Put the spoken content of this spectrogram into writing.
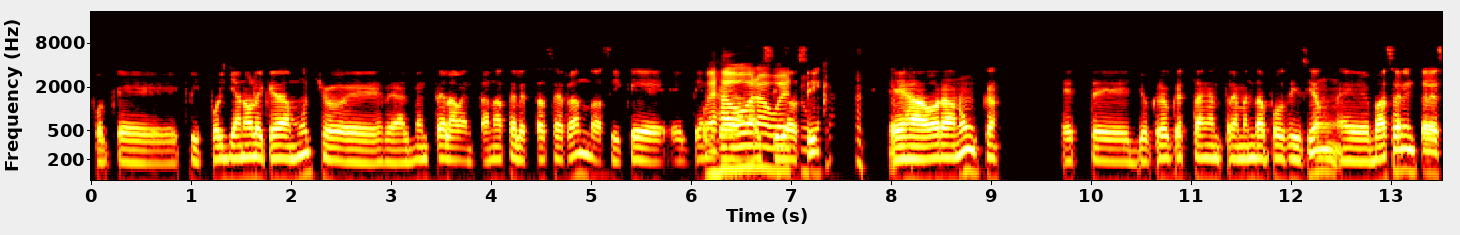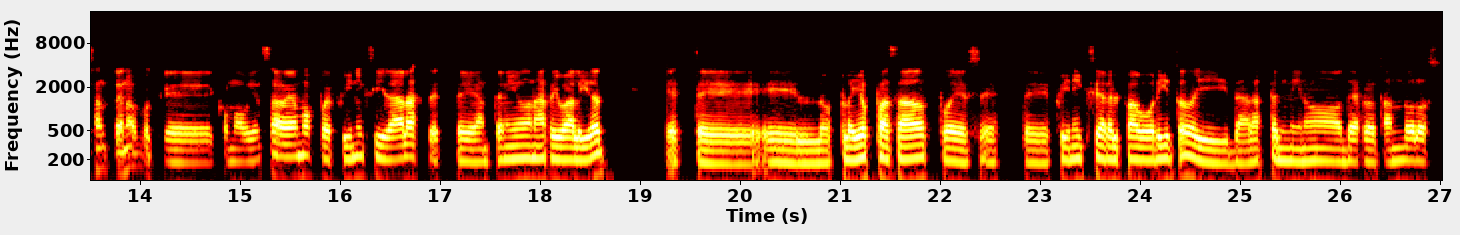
porque Chris Paul ya no le queda mucho, eh, realmente la ventana se le está cerrando, así que él tiene pues que ahora sí es ahora o nunca. Este, yo creo que están en tremenda posición. Eh, va a ser interesante, ¿no? Porque como bien sabemos, pues Phoenix y Dallas este, han tenido una rivalidad este, los playoffs pasados, pues este, Phoenix era el favorito y Dallas terminó derrotándolos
